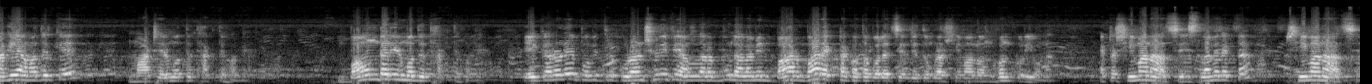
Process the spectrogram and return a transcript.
আগে আমাদেরকে মাঠের মধ্যে থাকতে হবে। বাউন্ডারির মধ্যে থাকতে হবে। এই কারণে পবিত্র কোরআন শরীফে আল্লাহ রাব্বুল আলামিন বারবার একটা কথা বলেছেন যে, তোমরা সীমা লঙ্ঘন করিও না। একটা সীমানা আছে, ইসলামের একটা সীমানা আছে।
